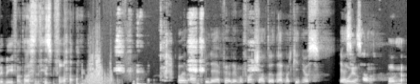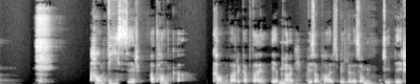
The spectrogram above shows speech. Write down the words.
det blir fantastisk for ham. og en annen spiller jeg føler må få en shout-out, er Markinios. Jeg oh, syns han oh, ja. Han viser at han kan være kaptein i et mm. lag hvis han har spillere som mm. gidder.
